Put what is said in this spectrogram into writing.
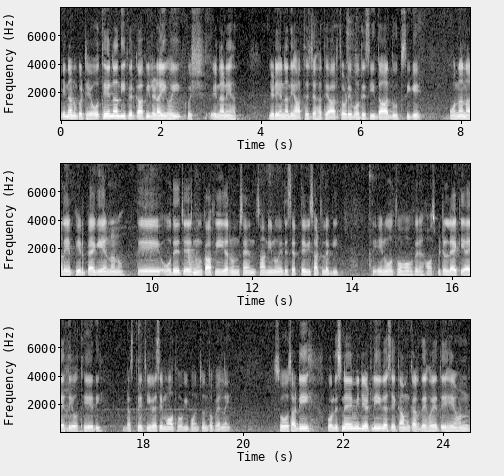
ਇਹਨਾਂ ਨੂੰ ਇਕੱਠੇ। ਉੱਥੇ ਇਹਨਾਂ ਦੀ ਫਿਰ ਕਾਫੀ ਲੜਾਈ ਹੋਈ ਕੁਝ ਇਹਨਾਂ ਨੇ ਹਥ- ਜਿਹੜੇ ਇਹਨਾਂ ਦੇ ਹੱਥ 'ਚ ਹਥਿਆਰ ਥੋੜੇ ਬਹੁਤੇ ਸੀ, ਦਾਤ ਦੂਤ ਸੀਗੇ, ਉਹਨਾਂ ਨਾਲ ਇਹ ਫਿਰ ਪੈ ਗਏ ਇਹਨਾਂ ਨੂੰ ਤੇ ਉਹਦੇ 'ਚ ਇਹਨੂੰ ਕਾਫੀ ਅਰੁਣ ਸੈਨ ਸਾਨੀ ਨੂੰ ਇਹਦੇ ਸਿਰ ਤੇ ਵੀ ਸੱਟ ਲੱਗੀ ਤੇ ਇਹਨੂੰ ਉੱਥੋਂ ਉਹ ਫਿਰ ਹਸਪੀਟਲ ਲੈ ਕੇ ਆਏ ਤੇ ਉੱਥੇ ਇਹਦੀ ਰਸਤੇ 'ਚ ਹੀ ਵੈਸੇ ਮੌਤ ਹੋ ਗਈ ਪਹੁੰਚਣ ਤੋਂ ਪਹਿਲਾਂ ਹੀ। ਸੋ ਸਾਡੀ ਪੁਲਿਸ ਨੇ ਇਮੀਡੀਏਟਲੀ ਵੈਸੇ ਕੰਮ ਕਰਦੇ ਹੋਏ ਤੇ ਇਹ ਹੁਣ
